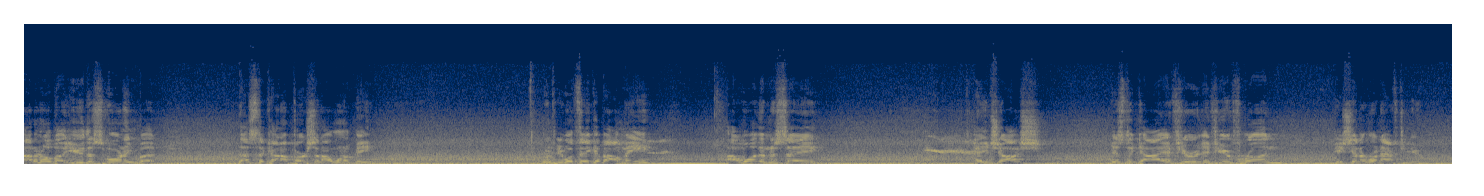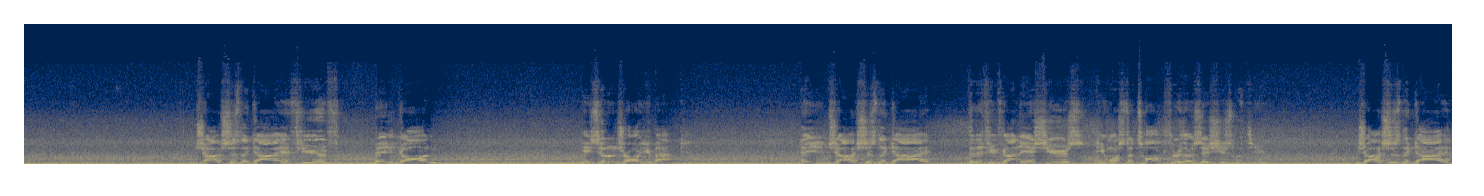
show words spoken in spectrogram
I don't know about you this morning, but that's the kind of person I want to be. When people think about me, I want them to say, "Hey, Josh is the guy. If you're if you've run, he's going to run after you. Josh is the guy. If you've been gone, he's going to draw you back. Hey, Josh is the guy that if you've got issues, he wants to talk through those issues with you. Josh is the guy,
